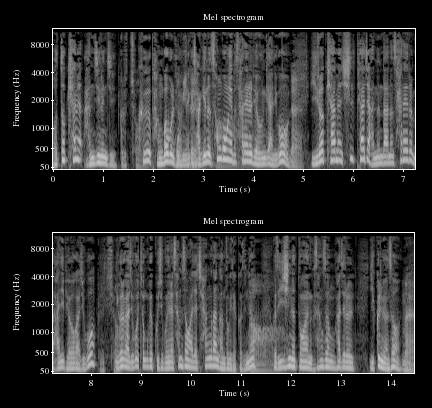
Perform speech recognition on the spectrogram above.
어떻게 하면 안 지는지 그렇죠. 그 방법을 배웠다. 그러니까 자기는 성공의 아. 사례를 배우는 게 아니고 네. 이렇게 하면 실패하지 않는다는 사례를 많이 배워가지고 그렇죠. 이걸 가지고 1995년에 삼성화재 창단 감독이 됐거든요. 아. 그래서 20년 동안 그 삼성화재를 이끌면서 네.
